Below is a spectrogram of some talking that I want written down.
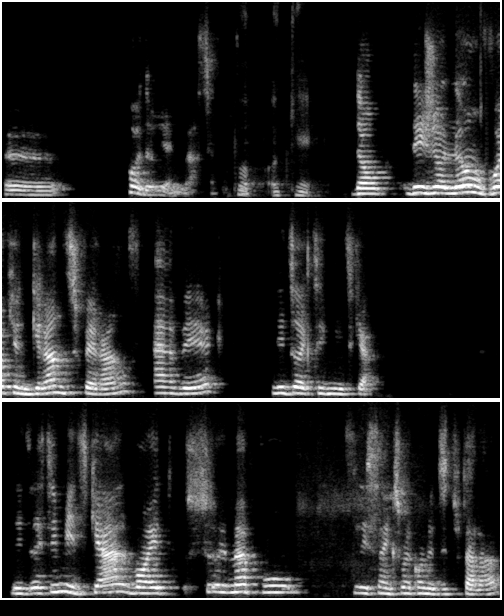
pas de réanimation. OK. Donc, déjà là, on voit qu'il y a une grande différence avec les directives médicales. Les directives médicales vont être seulement pour les cinq soins qu'on a dit tout à l'heure,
